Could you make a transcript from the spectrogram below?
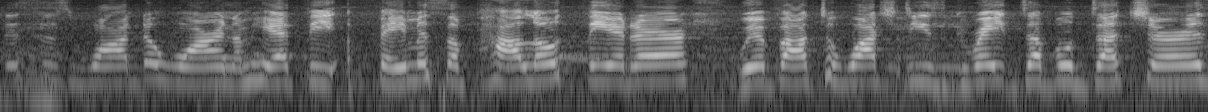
This is Wanda Warren. I'm here at the famous Apollo Theater. We're about to watch these great double dutchers.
